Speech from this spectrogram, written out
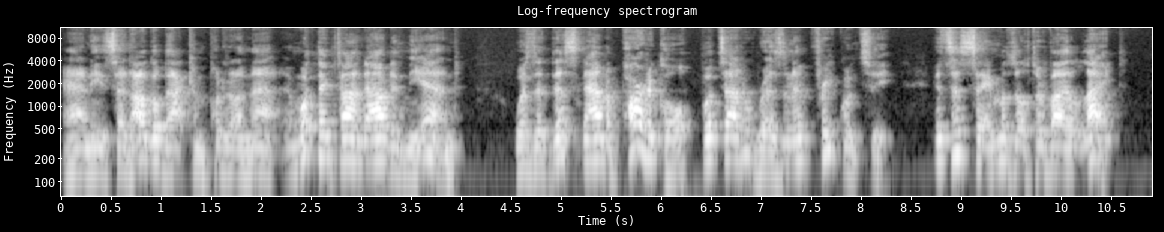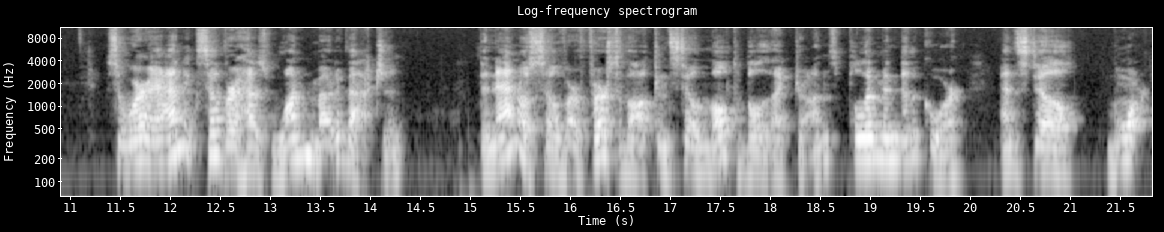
And he said, I'll go back and put it on that. And what they found out in the end was that this nanoparticle puts out a resonant frequency. It's the same as ultraviolet light. So, where ionic silver has one mode of action, the nanosilver, first of all, can steal multiple electrons, pull them into the core, and still more.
